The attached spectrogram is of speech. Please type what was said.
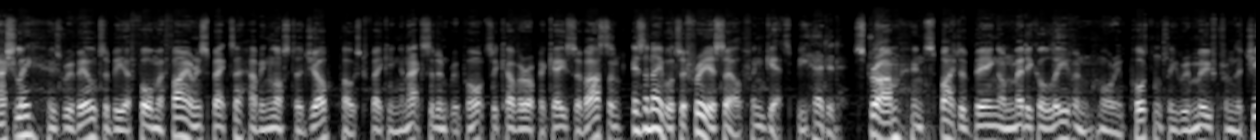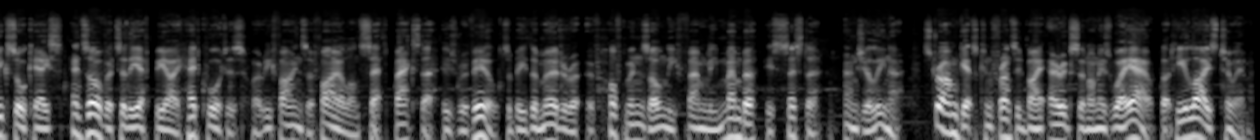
Ashley, who's revealed to be a former fire inspector having lost her job post faking an accident report to cover up a case of arson, is unable to free herself and gets beheaded. Strahm, in spite of being on medical leave and, more importantly, removed from the jigsaw case, heads over to the FBI headquarters where he finds a file on Seth Baxter, who's revealed to be the murderer of Hoffman's only family member, his sister, Angelina. Strahm gets confronted by Erickson on his way out, but he lies to him,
